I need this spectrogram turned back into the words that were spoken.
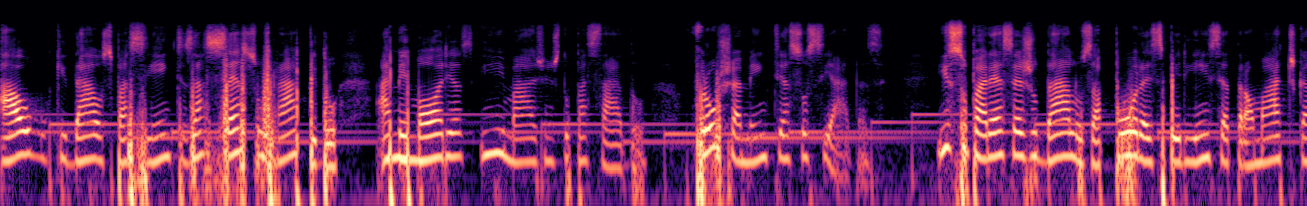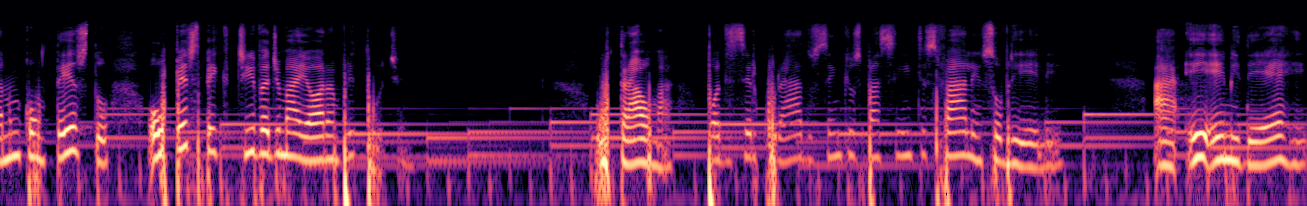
algo que dá aos pacientes acesso rápido a memórias e imagens do passado, frouxamente associadas. Isso parece ajudá-los a pôr a experiência traumática num contexto ou perspectiva de maior amplitude. O trauma pode ser curado sem que os pacientes falem sobre ele. A EMDR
